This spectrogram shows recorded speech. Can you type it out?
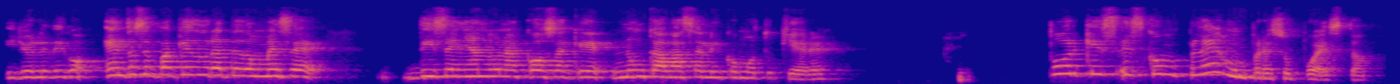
Y yo le digo, entonces, ¿para qué duraste dos meses diseñando una cosa que nunca va a salir como tú quieres? Porque es, es complejo un presupuesto.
